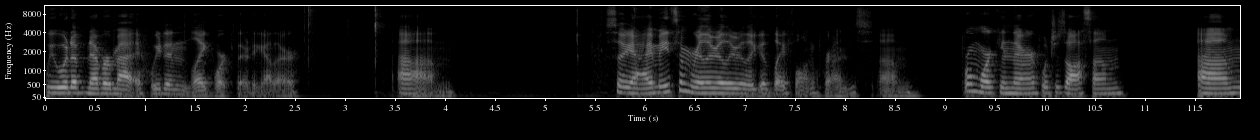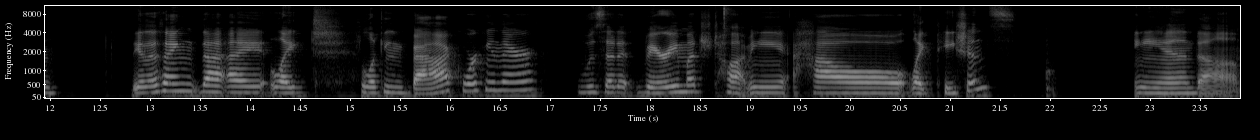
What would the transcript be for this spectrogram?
We would have never met if we didn't like work there together. Um, so yeah, I made some really, really, really good lifelong friends um, from working there, which is awesome. Um, the other thing that I liked looking back working there was that it very much taught me how like patience and um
